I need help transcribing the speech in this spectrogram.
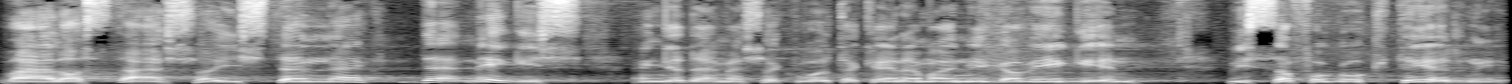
választása Istennek, de mégis engedelmesek voltak erre, majd még a végén vissza fogok térni.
